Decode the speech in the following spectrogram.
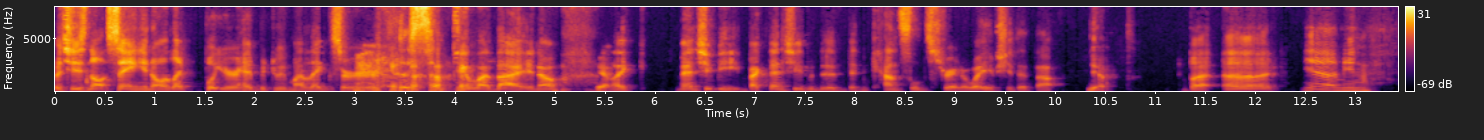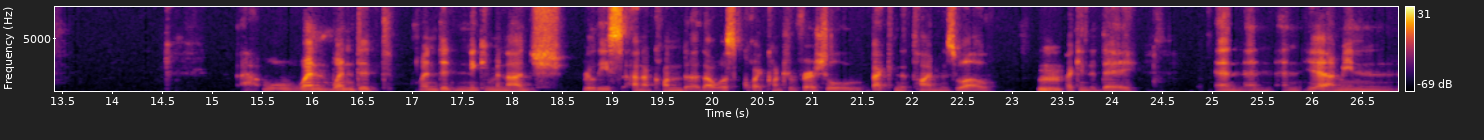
but she's not saying you know like put your head between my legs or something like that you know Yeah. like man she'd be back then she would have been canceled straight away if she did that Yeah. but uh yeah i mean uh, when when did when did nicki minaj release anaconda that was quite controversial back in the time as well Mm. back in the day and and and yeah i mean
